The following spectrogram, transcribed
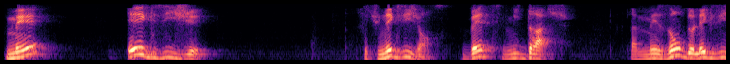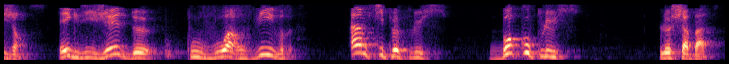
mais exigez. C'est une exigence. Beth Midrash, la maison de l'exigence. Exigez de pouvoir vivre un petit peu plus, beaucoup plus, le Shabbat.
